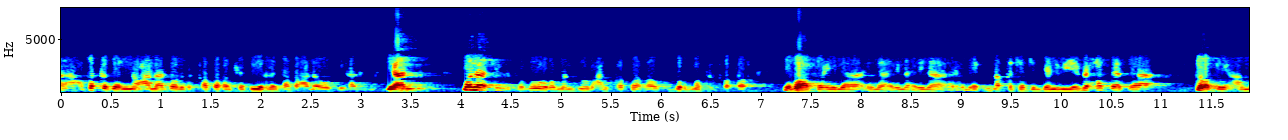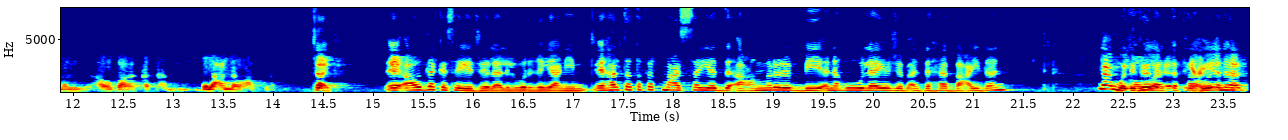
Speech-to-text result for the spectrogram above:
أعتقد أنه على دوله قطر الكثير لتفعله في هذا المجال. ولكن حضور مندوب عن قطر أو حضور مصر قطر إضافة إلى إلى إلى إلى المناقشات الجانبية بحد ذاتها تعطي أمل أو بارقه أمل. ولعل وعسى. طيب. إيه، أعود لك سيد جلال الورغي. يعني هل تتفق مع السيد عمر بأنه لا يجب الذهاب بعيدا؟ نعم ولذلك يعني أنا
